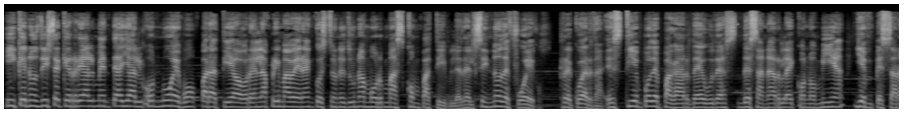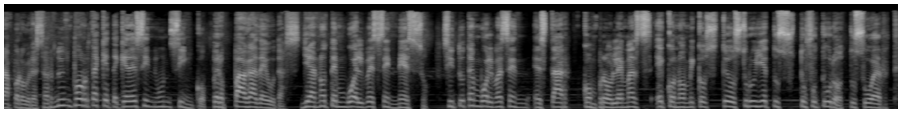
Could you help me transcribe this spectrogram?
Y que nos dice que realmente hay algo nuevo para ti ahora en la primavera en cuestiones de un amor más compatible, del signo de fuego. Recuerda, es tiempo de pagar deudas, de sanar la economía y empezar a progresar. No importa que te quedes sin un 5, pero paga deudas. Ya no te envuelves en eso. Si tú te envuelves en estar con problemas económicos, te obstruye tu, tu futuro, tu suerte.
